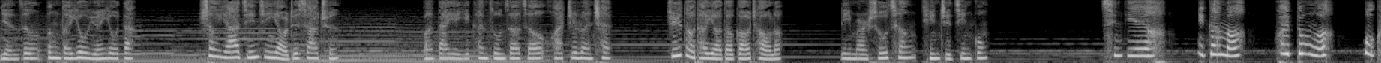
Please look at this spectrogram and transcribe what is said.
眼睛瞪得又圆又大，上牙紧紧咬着下唇。王大爷一看宋娇娇花枝乱颤，知道他要到高潮了，立马收枪停止进攻。亲爹呀！你干嘛？快动啊！我快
